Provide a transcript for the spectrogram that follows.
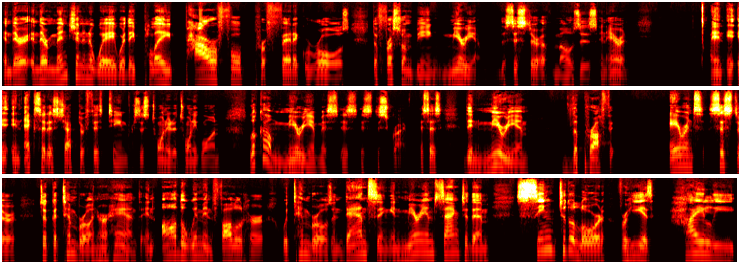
and they're and they're mentioned in a way where they play powerful prophetic roles. The first one being miriam the sister of moses and aaron and in, exodus chapter 15 verses 20 to 21 look how miriam is, is is described it says then miriam the prophet aaron's sister took a timbrel in her hand and all the women followed her with timbrels and dancing and miriam sang to them Sing to the Lord, for he is highly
